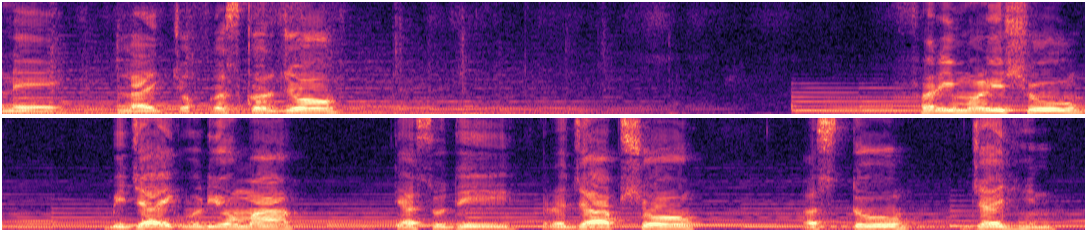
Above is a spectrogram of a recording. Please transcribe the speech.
અને લાઈક ચોક્કસ કરજો. ફરી મળીશું બીજા એક વિડીયોમાં. ત્યાં સુધી રજા આપશો. અસ્તુ, જય હિન્દ.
